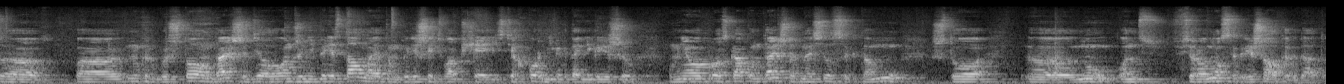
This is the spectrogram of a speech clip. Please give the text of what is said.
э, ну как бы, что он дальше делал? Он же не перестал на этом грешить вообще и с тех пор никогда не грешил. У меня вопрос, как он дальше относился к тому, что, э, ну, он все равно согрешал когда-то.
